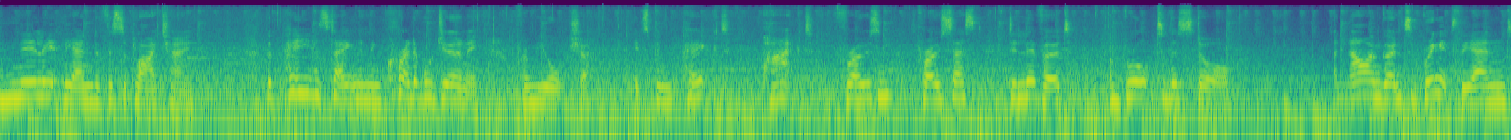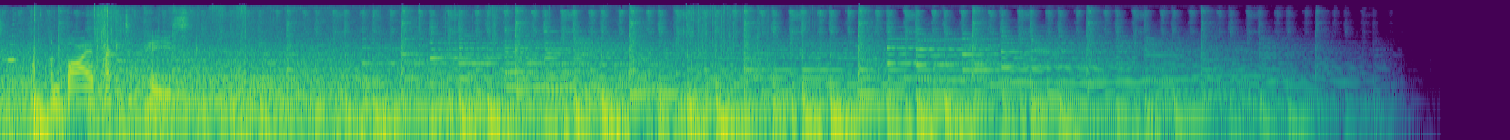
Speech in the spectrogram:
Nearly at the end of the supply chain. The pea has taken an incredible journey from Yorkshire. It's been picked, packed, frozen, processed, delivered and brought to the store. And now I'm going to bring it to the end and buy a packet of peas.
